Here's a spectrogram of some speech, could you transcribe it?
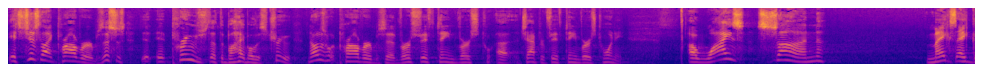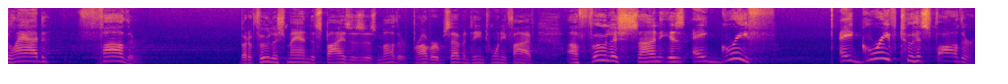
It's just like Proverbs. This is it, it proves that the Bible is true. Notice what Proverbs said, verse 15, verse uh, chapter 15, verse 20. A wise son makes a glad father, but a foolish man despises his mother. Proverbs 17 25. A foolish son is a grief, a grief to his father,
